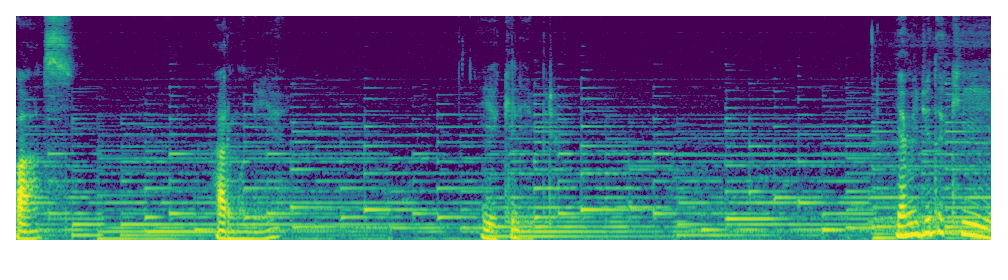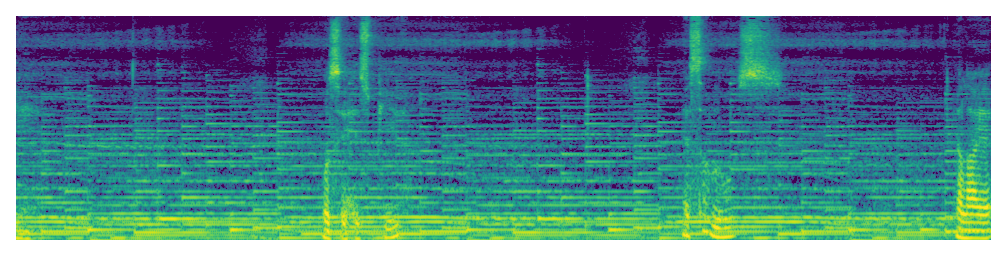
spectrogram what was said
paz, harmonia e equilíbrio. E à medida que você respira, essa luz ela é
